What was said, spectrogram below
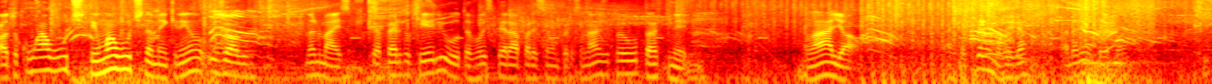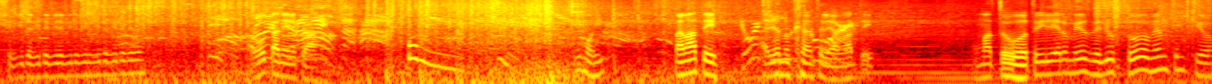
Ó, tô com uma ult. Tem uma ult também, que nem os jogos normais. Que aperta o Q, ele ulta. Vou esperar aparecer um personagem pra eu ultar aqui nele. Vamos lá, ali, ó. Acho que ele morrer já. Vai dar nenhum tempo. Ixi, vida, vida, vida, vida, vida, vida, vida. Vou voltar nele aqui, ó. Pum! Ih, morri. Mas matei. Ali no canto, ali, ó. Matei. Um matou o outro. Ele era o mesmo, ele lutou ao mesmo tempo que eu.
